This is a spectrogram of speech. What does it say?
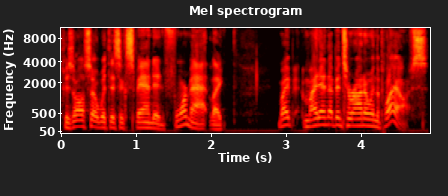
Because also with this expanded format, like might might end up in Toronto in the playoffs.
